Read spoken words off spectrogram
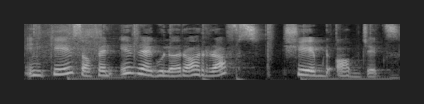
in case of an irregular or rough shaped objects.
